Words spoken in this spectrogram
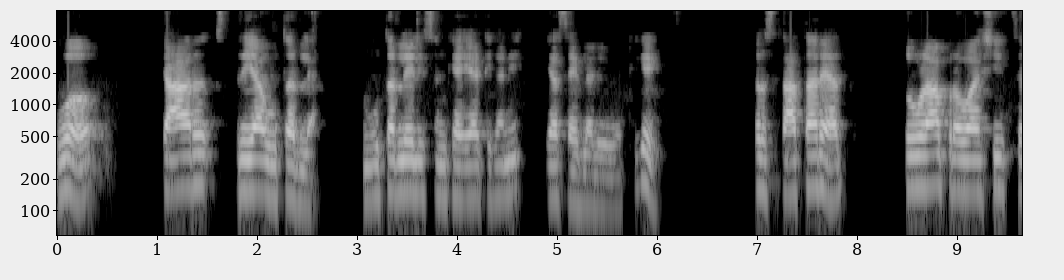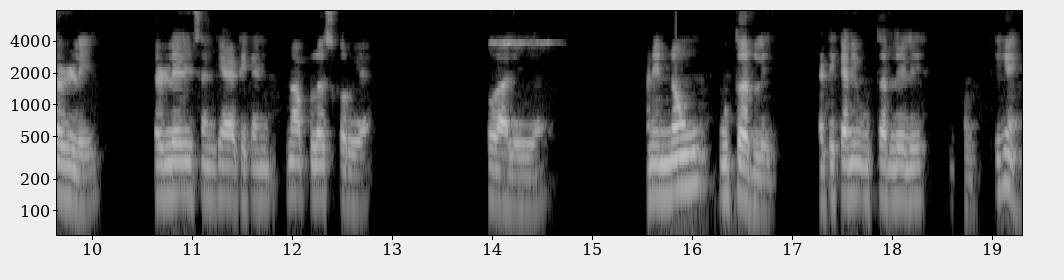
व चार स्त्रिया उतरल्या. उतरलेली संख्या या ठिकाणी या साईडला लिहूया. ठीक आहे? तर साताऱ्यात सोळा प्रवासी चढले. चढलेली संख्या या ठिकाणी पुन्हा प्लस करूया. सोळा लिहूया. आणि नऊ उतरले. या ठिकाणी उतरलेले नऊ ठीक आहे?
